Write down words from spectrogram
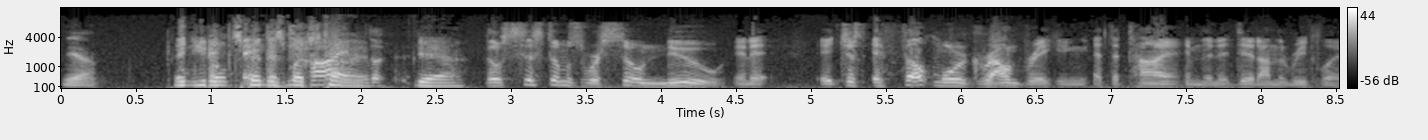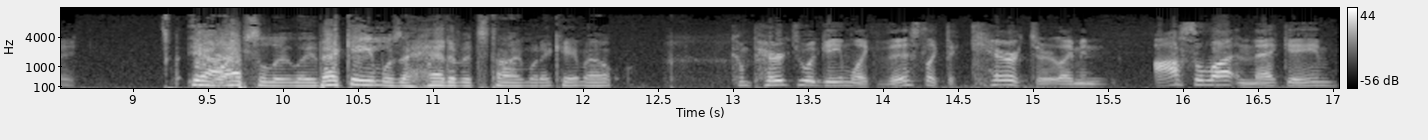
Yeah. And you don't At- spend at as much time, time. the- yeah, Those systems were so new, and it it just it felt more groundbreaking at the time than it did on the replay. yeah, Yeah. absolutely. That game was ahead of its time when it came out. Compared to a game like this, like the character, I mean, Ocelot in that game,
